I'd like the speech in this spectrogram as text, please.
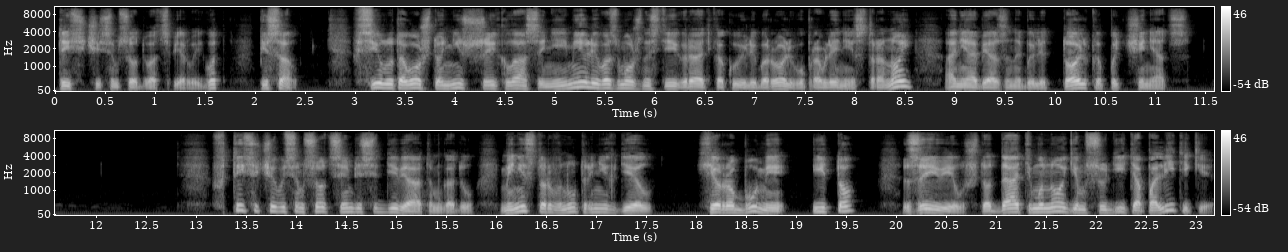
1721 год писал, в силу того, что низшие классы не имели возможности играть какую-либо роль в управлении страной, они обязаны были только подчиняться. В 1879 году министр внутренних дел Хиробуми Ито заявил, что дать многим судить о политике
